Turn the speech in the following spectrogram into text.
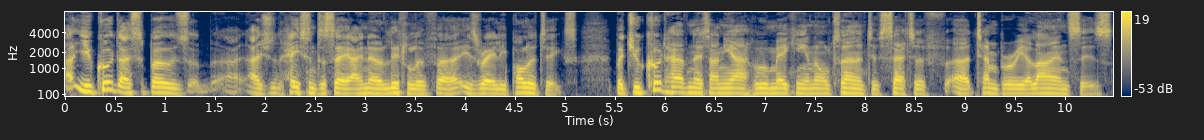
Uh, you could, I suppose, uh, I should hasten to say I know little of uh, Israeli politics, but you could have Netanyahu making an alternative set of uh, temporary alliances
